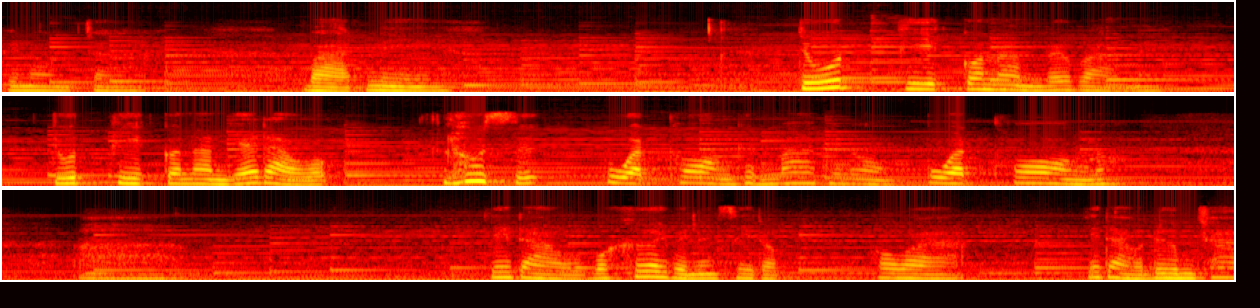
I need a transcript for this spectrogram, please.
พี่น้องจ้าบาทนี้จุดพีกก็นั่นได้บาทนี้จุดพีกก็นั่นยายดาวรู้สึกปวดท้องขึ้นมากพี่น้อง ปวดท้องเนาะอ่ายายดาวว่าเคยเป็นจังซี่ดอก เพราะว่า ยายดาวดื่มชา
